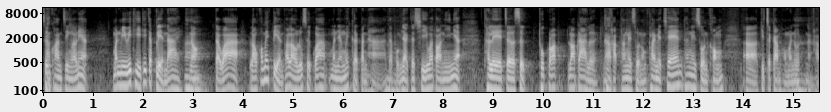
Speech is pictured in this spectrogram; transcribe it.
ซึ่งครับความจริงแล้วเนี่ยมันมีวิธีที่จะเปลี่ยนได้อ่าเนาะแต่ว่าเราก็ไม่เปลี่ยนเพราะเรารู้สึกว่ามันยังไม่เกิดปัญหา แต่ผมอยากจะชี้ว่าตอนนี้เนี่ยทะเลเจอศึก ทุกรอบรอบด้านเลยนะคครัรับบทั้งในส่วนของ climate change ทั้งในส่วนของเออกิจกรรมของมนุษย์นะครับ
